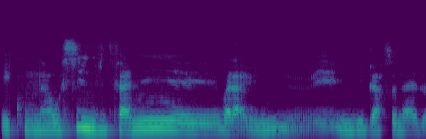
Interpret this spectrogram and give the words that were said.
et qu'on a aussi une vie de famille et voilà une, une vie personnelle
